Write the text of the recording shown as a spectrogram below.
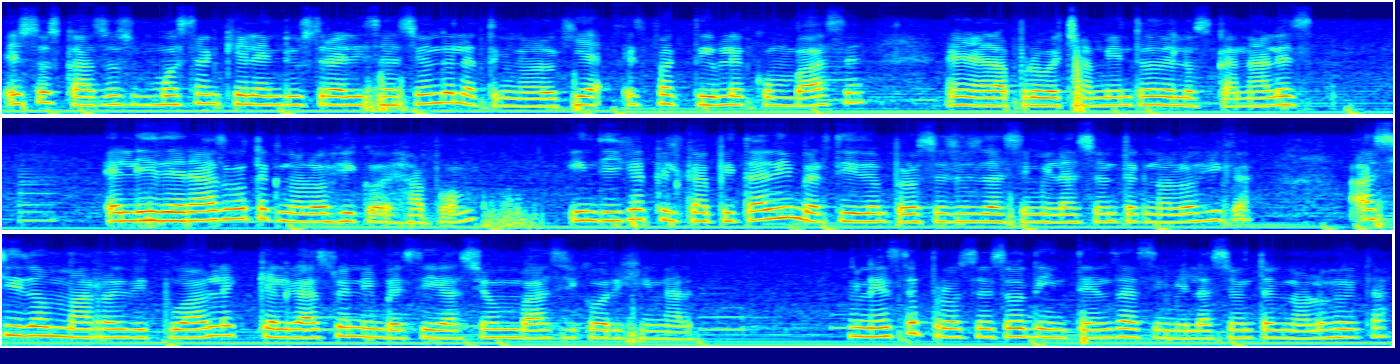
Estos casos muestran que la industrialización de la tecnología es factible con base en el aprovechamiento de los canales. El liderazgo tecnológico de Japón indica que el capital invertido en procesos de asimilación tecnológica ha sido más redituable que el gasto en investigación básica original. En este proceso de intensa asimilación tecnológica,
